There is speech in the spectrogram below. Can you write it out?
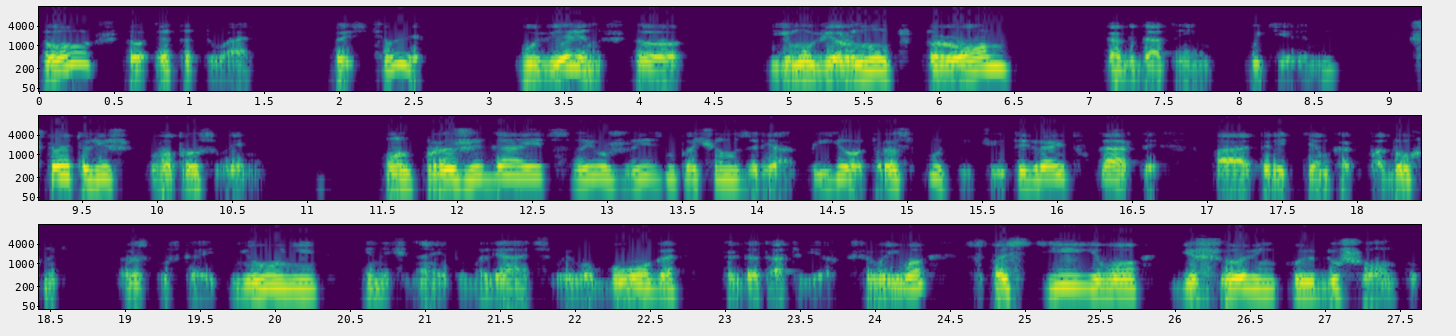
то, что эта тварь, то есть человек, уверен, что ему вернут трон, когда-то им утерянный, что это лишь вопрос времени. Он прожигает свою жизнь почем зря, пьет, распутничает, играет в карты, а перед тем, как подохнуть, распускает нюни и начинает умолять своего бога, когда-то отвергшего его, спасти его дешевенькую душонку.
